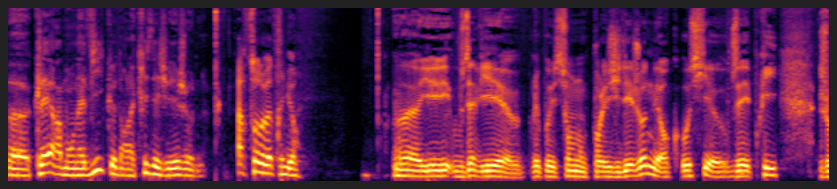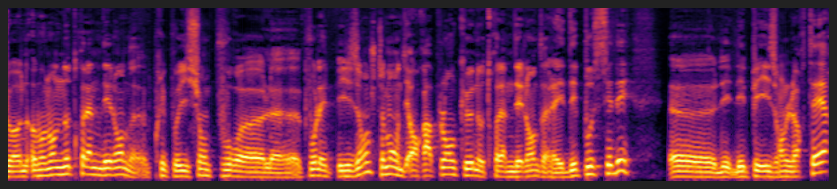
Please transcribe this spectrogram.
euh, clair, à mon avis, que dans la crise des Gilets jaunes. Arthur de Vatrigan. vous aviez euh, pris position pour les gilets jaunes, mais aussi euh, vous avez pris, au moment de Notre-Dame-des-Landes, pris position pour, pour les paysans, justement en rappelant que Notre-Dame-des-Landes allait déposséder euh, les, paysans de leur terre.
